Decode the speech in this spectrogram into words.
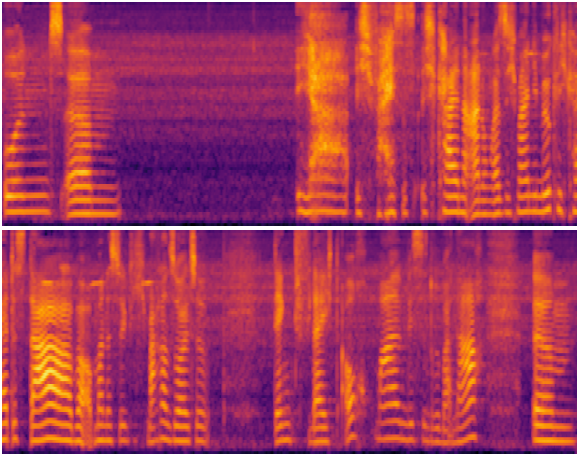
Und ähm, ja, ich weiß es, ich keine Ahnung. Also ich meine, die Möglichkeit ist da, aber ob man das wirklich machen sollte, denkt vielleicht auch mal ein bisschen drüber nach. Ähm,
